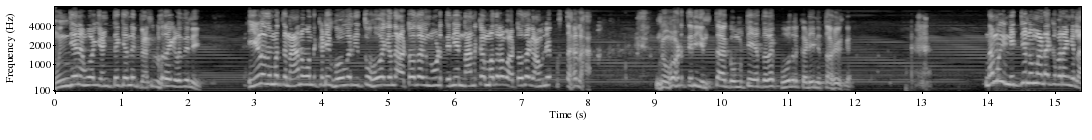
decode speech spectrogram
ಮುಂಜಾನೆ ಹೋಗಿ ಎಂಟಕ್ಕೆ ಅಂದ್ರೆ ಬೆಂಗಳೂರಾಗ ಇಳಿದೀನಿ. ಇಳಿದು ಮತ್ತೆ ನಾನು ಒಂದು ಕಡೆಗೆ ಹೋಗೋದಿತ್ತು, ಹೋಗಿ ಅಂದ್ರೆ ಆಟೋದಾಗ ನೋಡ್ತೀನಿ, ನನ್ಕ ಮೊದಲ ಆಟೋದಾಗ ಅವನೇ ಕೂತಲ್ಲ ನೋಡ್ತೀನಿ ಇಂಥ ಗುಮ್ಟಿ ಎದ್ದದ ಕೂದಲು ಕಡಿ ನಿಂತಾವ ಹಿಂಗ. ನಮಗೆ ನಿದ್ದೆನೂ ಮಾಡಕ್ಕೆ ಬರಂಗಿಲ್ಲ.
